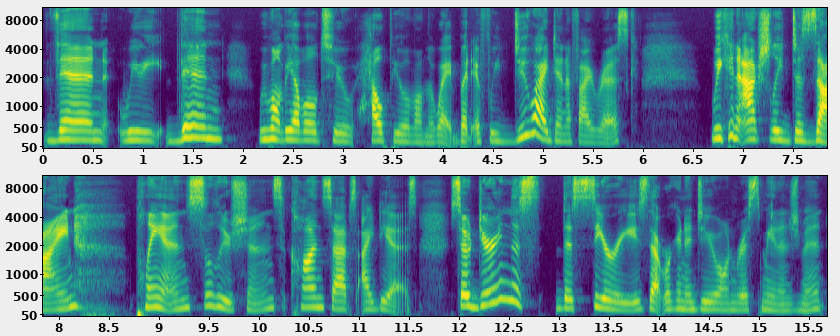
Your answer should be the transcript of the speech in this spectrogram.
then we then we won't be able to help you along the way. But if we do identify risk, we can actually design plans, solutions, concepts, ideas. So during this this series that we're going to do on risk management,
